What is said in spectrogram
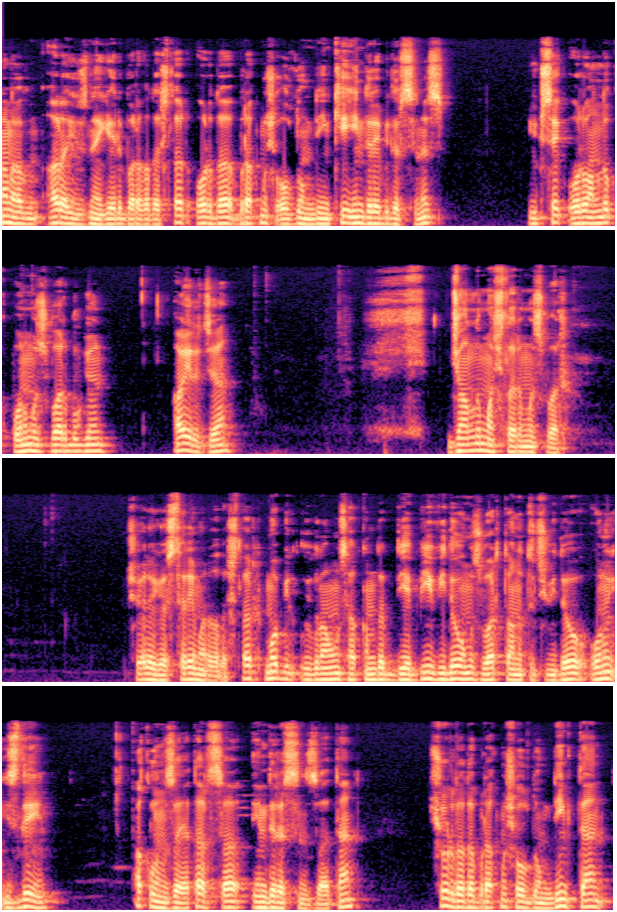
kanalın arayüzüne gelip arkadaşlar orada bırakmış olduğum linki indirebilirsiniz. Yüksek oranlı kuponumuz var bugün. Ayrıca canlı maçlarımız var. Şöyle göstereyim arkadaşlar. Mobil uygulamamız hakkında diye bir videomuz var. Tanıtıcı video. Onu izleyin. Aklınıza yatarsa indirirsiniz zaten. Şurada da bırakmış olduğum linkten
